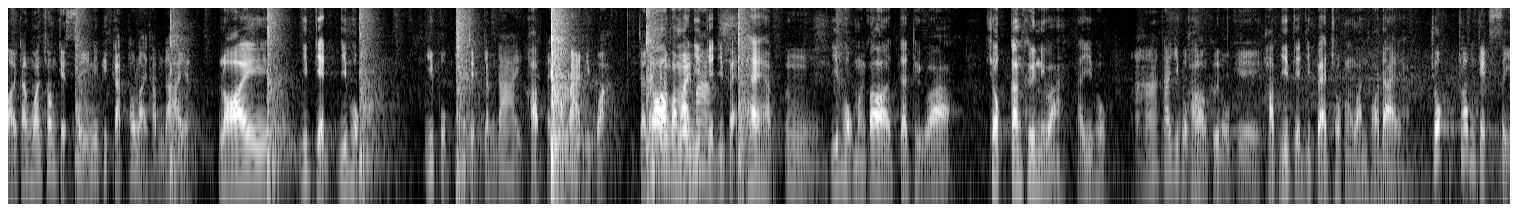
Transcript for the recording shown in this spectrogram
ต่อยกลางวันช่องเจ็ดสีนี่พิกัดเท่าไหร่ทำได้อะร้อยยี่สิบเจ็ดยี่หก ยี่หกยี่เจ็ดยังได้ครับ แต่ยี่แปดดีกว่า จะได้ก็ไม่ต้องประมาณโหยี่กสิบเจ็ดยี่แปดใช่ครับอืมยี่หกมันก็จะถือว่าชกกลางคืนดีกว่า ถ้ายี่หก อ่าฮะถ้ายี่หกครับตอนคืนโอเค ครับยี่สิบเจ็ดยี่แปดชกกลางวันพอได้ครับ ชกช่องเจ็ดสี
